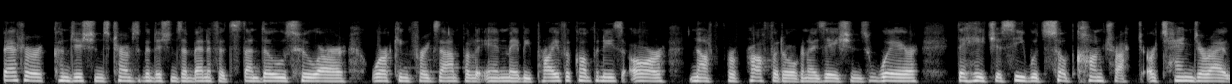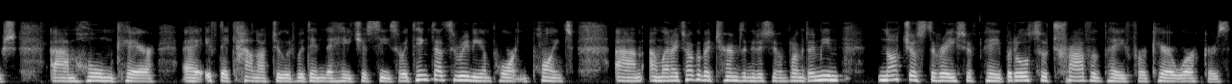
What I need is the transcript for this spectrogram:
better conditions, terms and conditions and benefits than those who are working, for example, in maybe private companies or not for profit organisations where the HSE would subcontract or tender out um, home care uh, if they cannot do it within the HSE. So I think that's a really important point. Um, and when I talk about terms and conditions of employment, I mean not just the rate of pay, but also travel pay for care workers,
